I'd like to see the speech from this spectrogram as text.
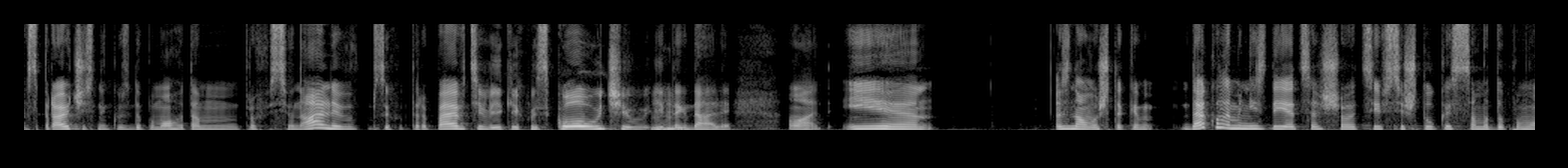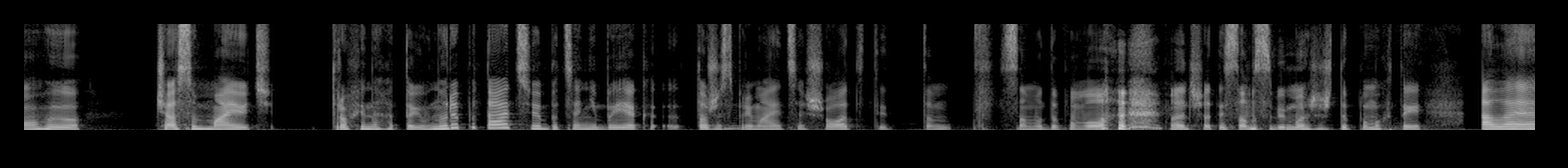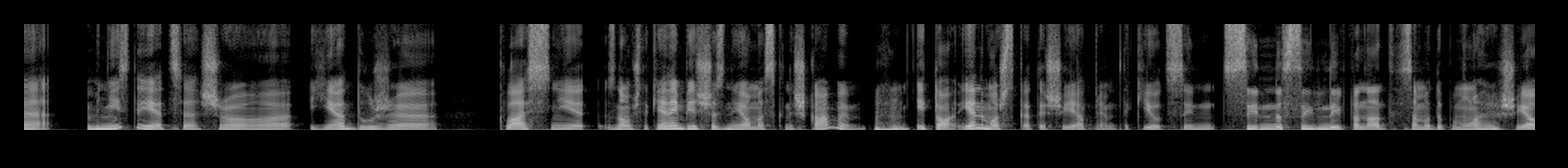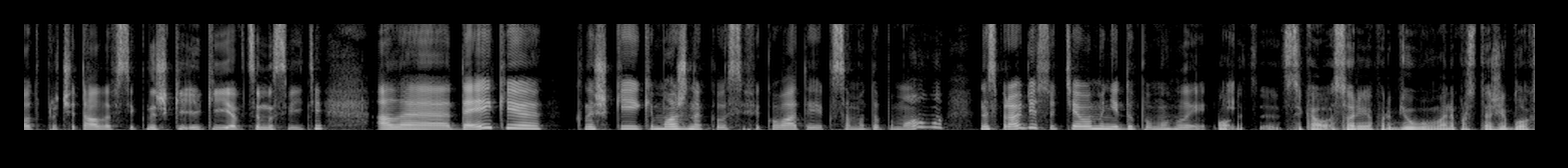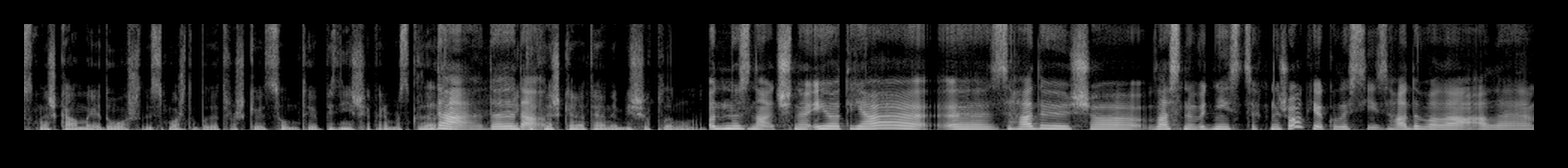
спираючись на якусь допомогу там професіоналів, психотерапевтів, якихось коучів і mm-hmm. так далі. От. І знову ж таки, деколи мені здається, що ці всі штуки з самодопомогою часом мають трохи негативну репутацію, бо це ніби як е, теж сприймається, що от ти там самодопомога, от що ти сам собі можеш допомогти. Але мені здається, що є дуже класні, знову ж таки, я найбільше знайома з книжками, uh-huh. і то я не можу сказати, що я прям такий от сильно сильний фанат самодопомоги, що я от прочитала всі книжки, які є в цьому світі. Але деякі книжки, які можна класифікувати як самодопомогу, насправді суттєво мені допомогли. О, Цікаво, sorry, я переб'ю, бо в мене просто теж є блок з книжками. Я думав, що десь можна буде трошки відсунути пізніше, прямо розказати, да, да, які да. книжки на тебе найбільше вплинули. Однозначно. І от я е, згадую, що власне в одній з цих книжок я колись її згадувала, але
